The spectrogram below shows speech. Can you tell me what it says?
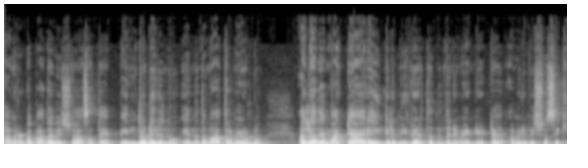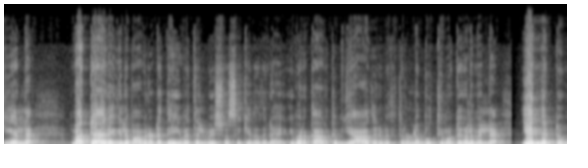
അവരുടെ മതവിശ്വാസത്തെ പിന്തുടരുന്നു എന്നത് മാത്രമേ ഉള്ളൂ. അല്ലാതെ മറ്റാരെയെങ്കിലും ഇകഴ്ത്തുന്നതിന് വേണ്ടിയിട്ട് അവർ വിശ്വസിക്കുകയല്ല. മറ്റാരെങ്കിലും അവരുടെ ദൈവത്തിൽ വിശ്വസിക്കുന്നതിന് ഇവർക്കാർക്കും യാതൊരു വിധത്തിലുള്ള ബുദ്ധിമുട്ടുകളുമില്ല. എന്നിട്ടും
